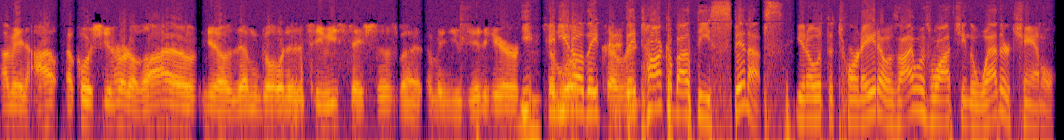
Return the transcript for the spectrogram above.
I mean, I, of course, you heard a lot of you know them going to the TV stations, but I mean, you did hear. You, and you know they coverage. they talk about these spin ups. You know, with the tornadoes. I was watching the Weather Channel,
